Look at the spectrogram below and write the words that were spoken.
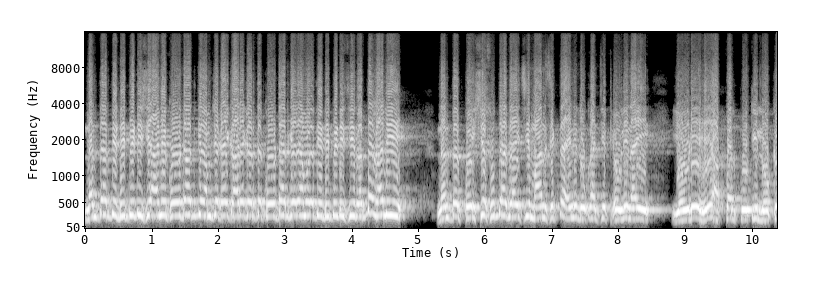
नंतर ती डीपीटीसी आम्ही कोर्टात आमचे काही कार्यकर्ते कोर्टात गेल्यामुळे ती डीपीडीसी रद्द झाली. नंतर पैसे सुद्धा द्यायची मानसिकता यांनी लोकांची ठेवली नाही. एवढे हे अप्पलपोटी लोक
